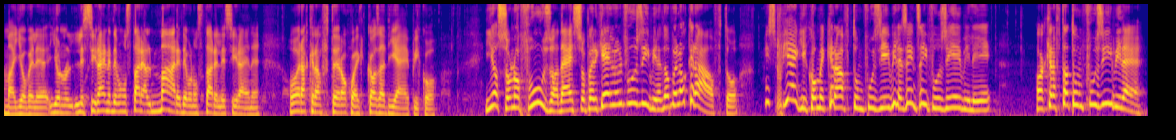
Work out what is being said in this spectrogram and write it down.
Ma io ve le... Io non, le sirene devono stare al mare, devono stare le sirene. Ora crafterò qualcosa di epico. Io sono fuso adesso perché il fusibile dove lo crafto? Mi spieghi come crafto un fusibile senza i fusibili? Ho craftato un fusibile.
